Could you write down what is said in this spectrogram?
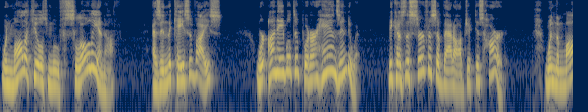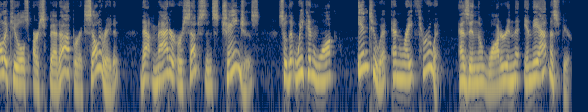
When molecules move slowly enough, as in the case of ice, we're unable to put our hands into it because the surface of that object is hard. When the molecules are sped up or accelerated, that matter or substance changes so that we can walk into it and right through it, as in the water in the, in the atmosphere.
